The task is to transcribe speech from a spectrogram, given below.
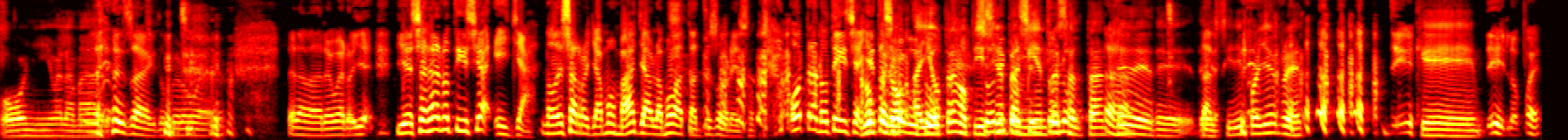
Coño, a la madre. Exacto, pero bueno. De la madre, bueno, y, y esa es la noticia y ya, no desarrollamos más, ya hablamos bastante sobre eso. Otra noticia, y No, sí me pero hay otra noticia Sony también los- resaltante de, de, de. CD Projekt Red, que dilo, pues.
